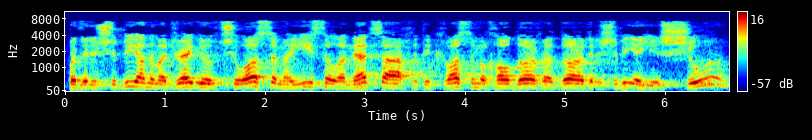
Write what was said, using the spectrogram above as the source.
But that it should be on the madrega of Chuasam Hayisel Anetzach, the Dikvasim Achol Dor Vador, that it should be a Yeshua,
